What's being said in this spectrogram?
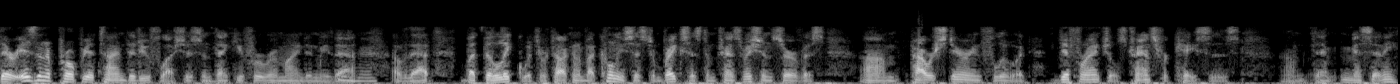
there is an appropriate time to do flushes, and thank you for reminding me that Mhm. of that. But the liquids we're talking about: cooling system, brake system, transmission service, um, power steering fluid, differentials, transfer cases. Um, did I miss any?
